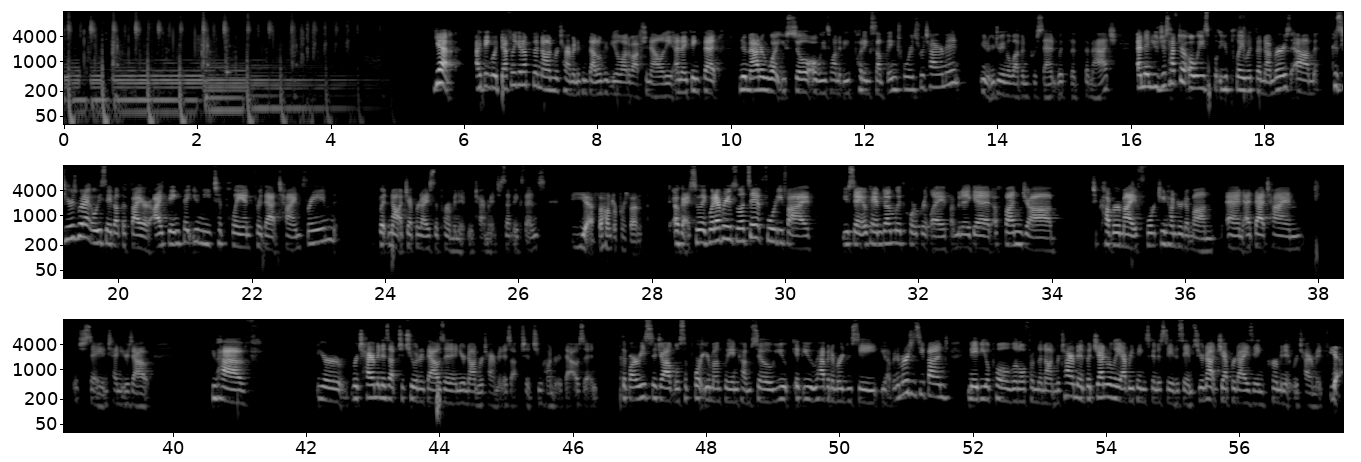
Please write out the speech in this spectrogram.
Yeah, I think would definitely get up the non retirement. I think that'll give you a lot of optionality. And I think that no matter what, you still always want to be putting something towards retirement. You know, you're doing 11% with the, the match. And then you just have to always you play with the numbers. Because um, here's what I always say about the fire. I think that you need to plan for that time frame, but not jeopardize the permanent retirement. Does that make sense? Yes, 100%. Okay, so like whatever. So let's say at 45, you say, okay, I'm done with corporate life. I'm going to get a fun job to cover my 1400 a month. And at that time, let's just say in 10 years out, you have your retirement is up to 200,000 and your non-retirement is up to 200,000. The barista job will support your monthly income. So you if you have an emergency, you have an emergency fund, maybe you'll pull a little from the non-retirement, but generally everything's going to stay the same. So you're not jeopardizing permanent retirement. Yes.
